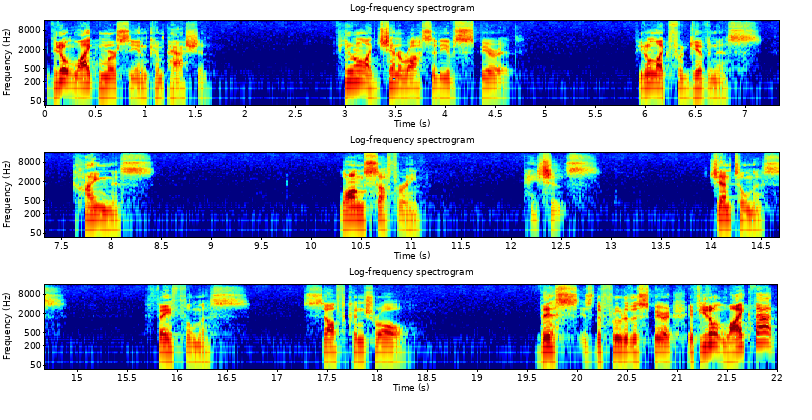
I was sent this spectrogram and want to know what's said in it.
if you don't like mercy and compassion, if you don't like generosity of spirit, if you don't like forgiveness, kindness, long suffering, patience, gentleness, faithfulness, self control. This is the fruit of the Spirit. If you don't like that,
